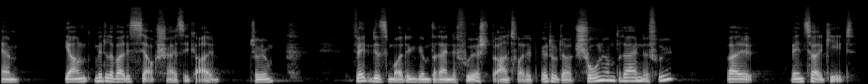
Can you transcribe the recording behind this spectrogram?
Ähm, ja, und mittlerweile ist es ja auch scheißegal. Entschuldigung. Wenn das mal irgendwie um drei in der Früh beantwortet wird oder schon um drei in der Früh, weil wenn es halt geht,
